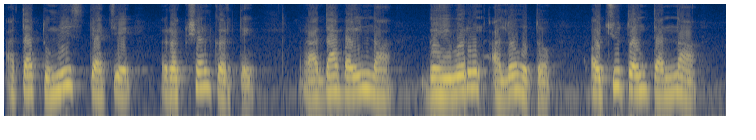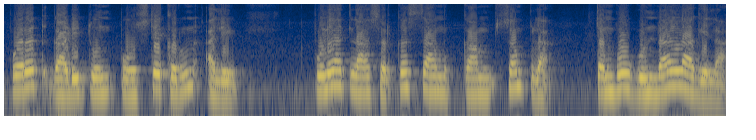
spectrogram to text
आता तुम्हीच त्याचे रक्षण करते. राधाबाईंना गहीवरून आलं होतं. अच्युतन त्यांना परत गाडीतून पोहोचते करून आले. पुण्यातला सर्कसचा मुक्काम संपला. तंबू गुंडाळला गेला.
